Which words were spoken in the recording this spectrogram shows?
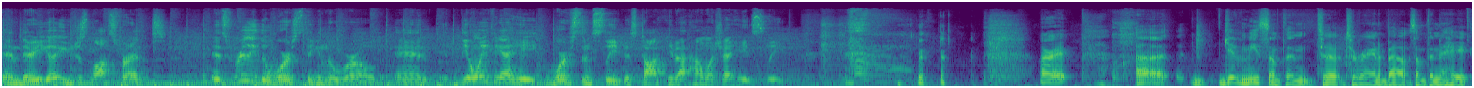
and there you go, you just lost friends. It's really the worst thing in the world. And the only thing I hate worse than sleep is talking about how much I hate sleep. All right. Uh, give me something to, to rant about, something to hate.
